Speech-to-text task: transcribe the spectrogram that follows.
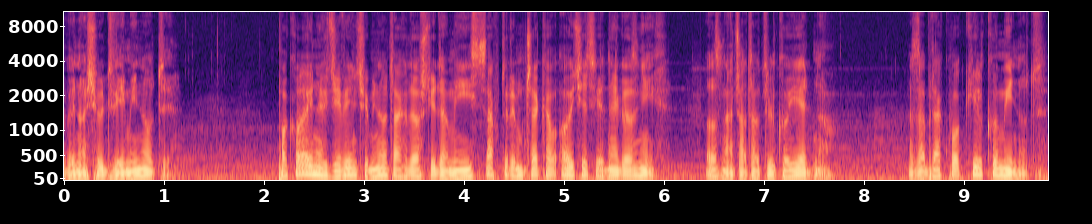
wynosił 2 minuty. Po kolejnych 9 minutach doszli do miejsca, w którym czekał ojciec jednego z nich. Oznacza to tylko jedno. Zabrakło kilku minut,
